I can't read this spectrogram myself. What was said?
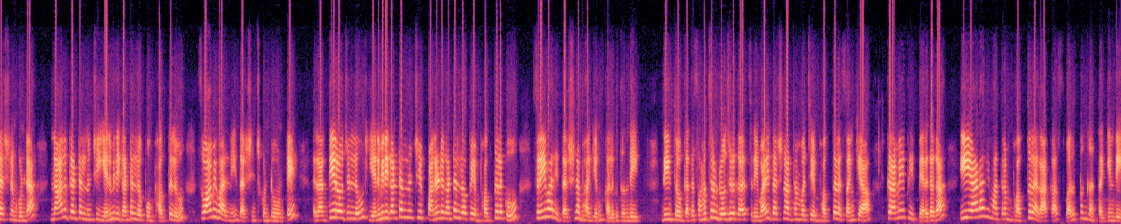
దర్శనం గుండా నాలుగు గంటల నుంచి ఎనిమిది గంటల్లోపు భక్తులు స్వామివారిని దర్శించుకుంటూ ఉంటే రద్దీ రోజుల్లో ఎనిమిది గంటల నుంచి పన్నెండు గంటల్లోపే భక్తులకు శ్రీవారి దర్శన భాగ్యం కలుగుతుంది. దీంతో గత సంవత్సరం రోజులుగా శ్రీవారి దర్శనార్థం వచ్చే భక్తుల సంఖ్య క్రమేపీ పెరగగా ఈ ఏడాది మాత్రం భక్తుల రాక స్వల్పంగా తగ్గింది.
